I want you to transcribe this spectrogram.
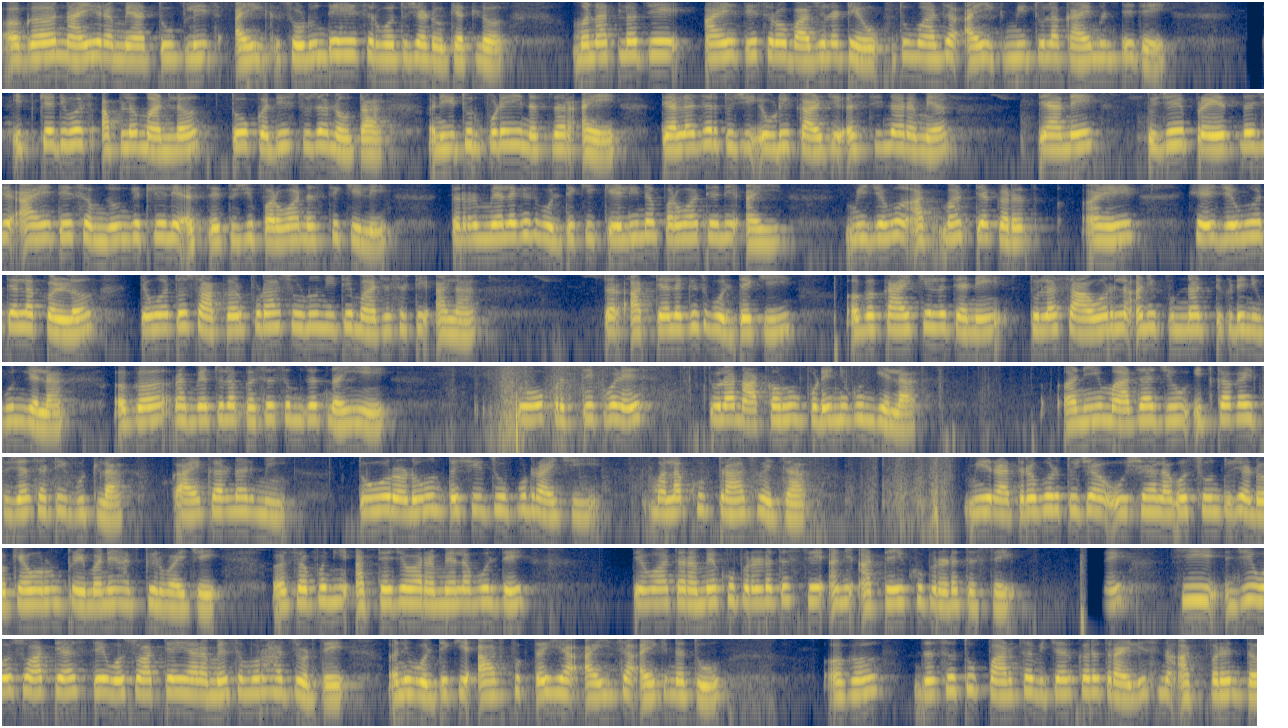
अगं नाही रम्या तू प्लीज आई सोडून दे हे सर्व तुझ्या डोक्यातलं. मनातलं जे आहे ते सर्व बाजूला ठेव. तू माझं ऐक मी तुला काय म्हणते ते. इतक्या दिवस आपलं मानलं तो कधीच तुझा नव्हता आणि इथून पुढेही नसणार आहे. त्याला जर तुझी एवढी काळजी असती ना रम्या त्याने तुझे प्रयत्न जे आहे ते समजून घेतलेले असते तुझी पर्वा नसती केली. तर रम्या लगेच बोलते की केली ना पर्वा त्याने आई. मी जेव्हा आत्महत्या करत आहे हे जेव्हा त्याला कळलं तेव्हा तो साखरपुडा सोडून इथे माझ्यासाठी आला. तर आत्या लगेच बोलते की अगं काय केलं त्याने? तुला सावरलं आणि पुन्हा तिकडे निघून गेला. अगं रम्या तुला कसं समजत नाही आहे तो प्रत्येक वेळेस तुला नाकारून पुढे निघून गेला. आणि माझा जीव इतका काही तुझ्यासाठी गुतला. काय करणार मी? तू रडून तशी झोपून राहायची. मला खूप त्रास व्हायचा. मी रात्रभर तुझ्या उशाला बसून तुझ्या डोक्यावरून प्रेमाने हात फिरवायचे. असं पण ही आत्या जेव्हा रम्याला बोलते तेव्हा आता रम्या खूप रडत असते आणि आत्याही खूप रडत असते. ही जी वसू आत्या असते वसू आत्या ह्या रम्यासमोर हात जोडते आणि बोलते की आज फक्त ह्या आईचा ऐक ना तू. अगं जसं तू पारचा विचार करत राहिलीस ना आजपर्यंत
